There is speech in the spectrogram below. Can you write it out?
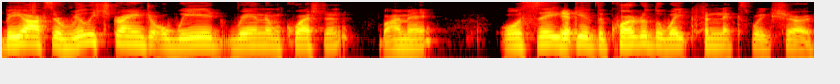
B asks a really strange or weird random question by me. Or C, Yep. give the quote of the week for next week's show.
